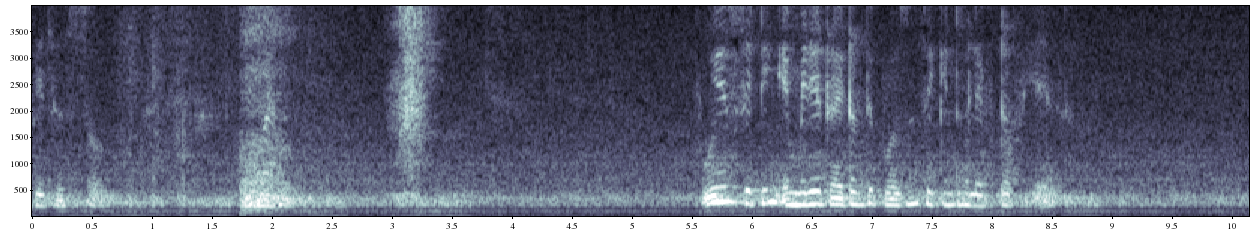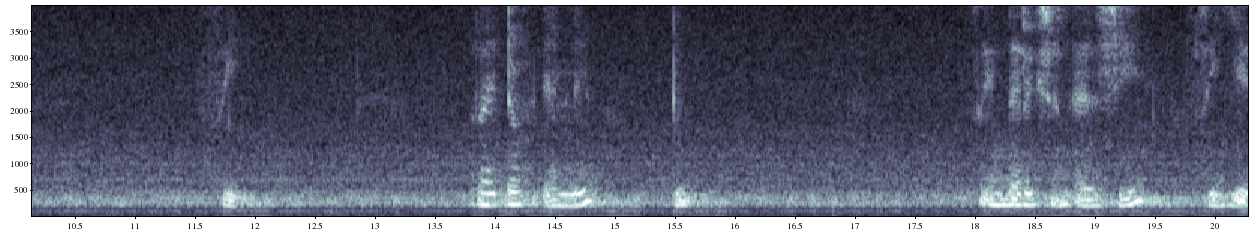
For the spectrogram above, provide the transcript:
faces south? One. Who is sitting immediate right of the person second to the left of l? C. Right of l is 2 same direction as g ca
